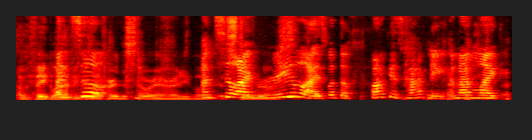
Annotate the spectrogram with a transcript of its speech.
I'm fake laughing because I've heard the story already. But until I gross. realize what the fuck is happening, and I'm like,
